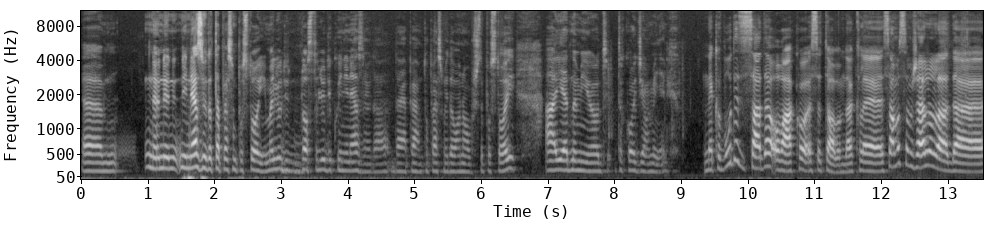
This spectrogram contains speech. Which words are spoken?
um, ne, ne, ni ne znaju da ta pesma postoji. Ima ljudi, dosta ljudi koji ni ne znaju da, da ja pevam tu pesmu i da ona uopšte postoji, a jedna mi je od takođe omiljenih. Neka bude za sada ovako sa tobom. Dakle, samo sam želela da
